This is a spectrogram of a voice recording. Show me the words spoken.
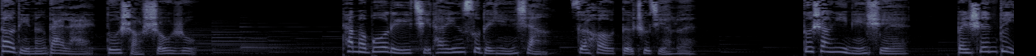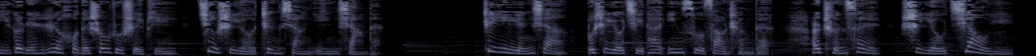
到底能带来多少收入？他们剥离其他因素的影响，最后得出结论：多上一年学，本身对一个人日后的收入水平就是有正向影响的。这一影响不是由其他因素造成的，而纯粹是由教育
